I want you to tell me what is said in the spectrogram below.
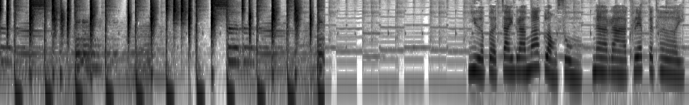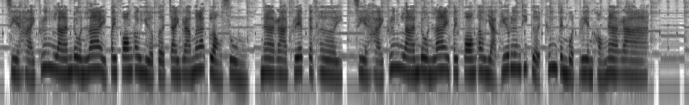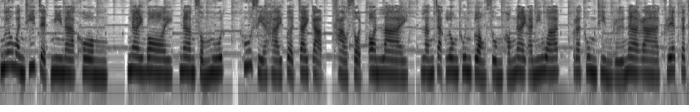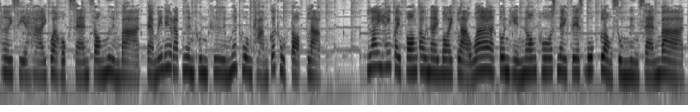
เหยื่อเปิดใจดราม่ากล่องสุ่ม นาราเครปกระเทย เสียหายครึ่งล้านโดนไล่ไปฟ้องเอาเหยื่อเปิดใจดราม่ากล่องสุ่ม นาราเครปกระเทย เสียหายครึ่งล้านโดนไล่ไปฟ้องเอาอยากให้เรื่องที่เกิดขึ้นเป็นบทเรียนของนารา เมื่อวันที่ 7 มีนาคม นายบอย นามสมมุติ ผู้เสียหายเปิดใจกับข่าวสดออนไลน์ หลังจากลงทุนกล่องสุ่มของนายอนิวัตรประทุมถิ่นหรือนาราเครปกะเทยเสียหายกว่า 620,000 บาท แต่ไม่ได้รับเงินทุนคืนเมื่อทวงถามก็ถูกตอบกลับ ไล่ให้ไปฟ้องเอานายบอยกล่าวว่า ตนเห็นน้องโพสต์ในเฟซบุ๊กกล่องสุ่ม 1 0 0 0 0แสนบาท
